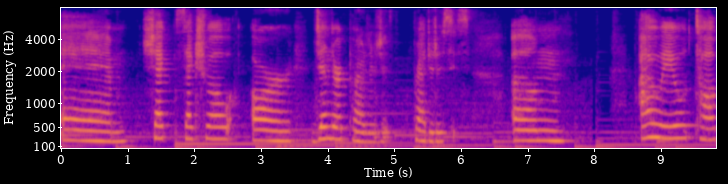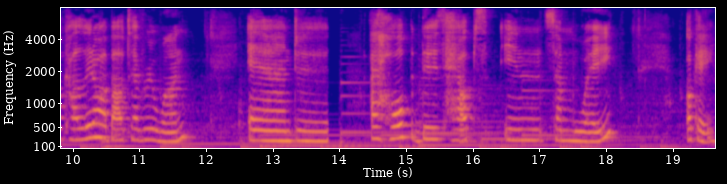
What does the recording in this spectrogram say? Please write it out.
um, sexual or gender prejudice, prejudices. Um, I will talk a little about everyone, and uh, I hope this helps in some way. Okay.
